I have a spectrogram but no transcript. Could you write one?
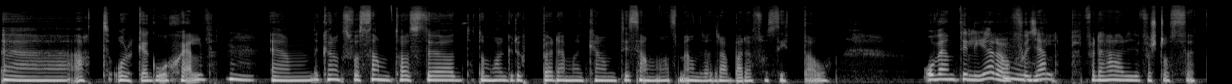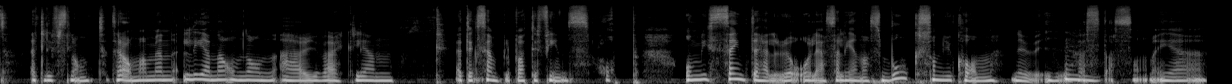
eh, att orka gå själv. Mm. Eh, det kan också få samtalsstöd. De har grupper där man kan tillsammans med andra drabbade få sitta och, och ventilera och mm. få hjälp. För det här är ju förstås ett, ett livslångt trauma. Men Lena om någon är ju verkligen ett exempel på att det finns hopp. Och missa inte heller att läsa Lenas bok som ju kom nu i mm. höstas som är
